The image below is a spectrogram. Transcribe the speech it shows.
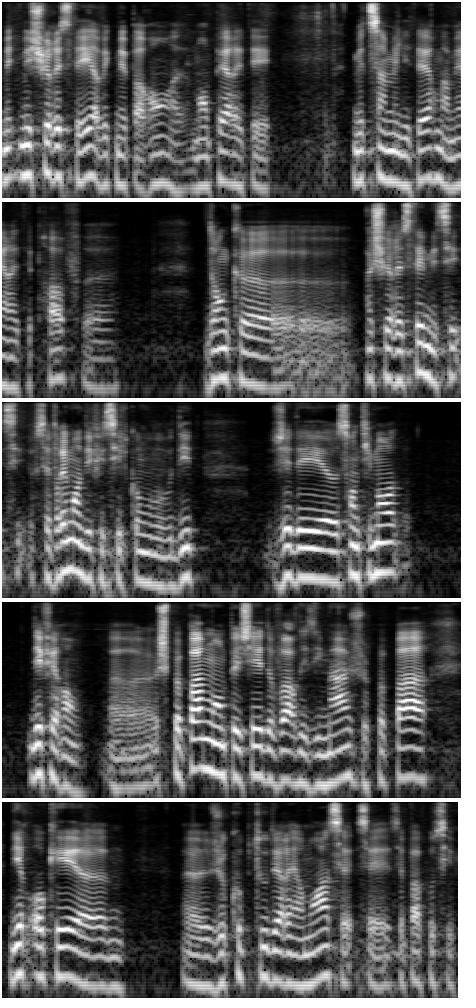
mais, mais, je suis resté avec mes parents. mon père était médecin militaire, ma mère était prof. Euh, donc, euh, je suis resté, mais c'est vraiment difficile, comme vous dites. J'ai des euh, sentiments différents. je ne peux pas m'empêcher de voir des images, je ne peux pas dire, OK, je coupe tout derrière moi, c'est pas possible.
